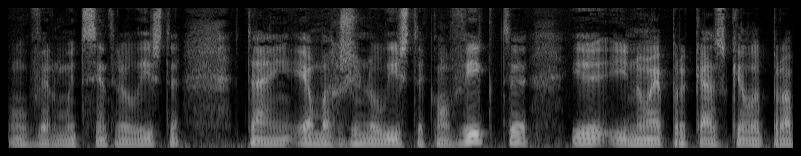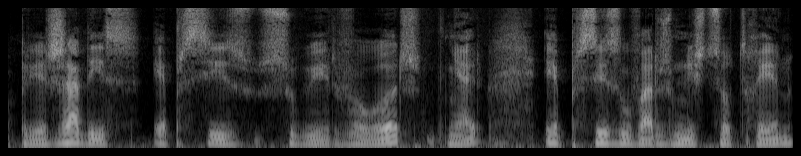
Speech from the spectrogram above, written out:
um governo muito centralista, tem, é uma regionalista convicta e, e não é por acaso que ela própria já disse é preciso subir valores, dinheiro, é preciso levar os ministros ao terreno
